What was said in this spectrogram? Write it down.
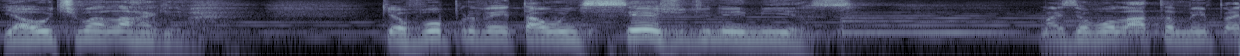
E a última lágrima, que eu vou aproveitar o ensejo de Neemias, mas eu vou lá também para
